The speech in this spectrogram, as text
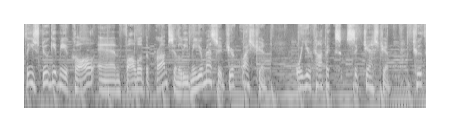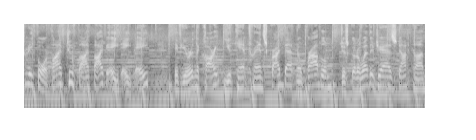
please do give me a call and follow the prompts and leave me your message, your question, or your topic's suggestion. 234 525 5888. If you're in the car, you can't transcribe that, no problem. Just go to weatherjazz.com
